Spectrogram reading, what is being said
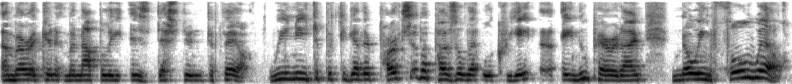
American monopoly is destined to fail. We need to put together parts of a puzzle that will create a, a new paradigm, knowing full well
